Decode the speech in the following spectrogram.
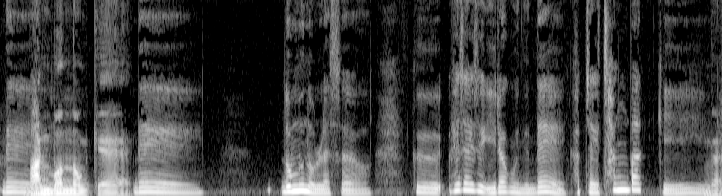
네. 만번 넘게 네. 너무 놀랐어요. 그 회사에서 일하고 있는데 갑자기 창밖이 네.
